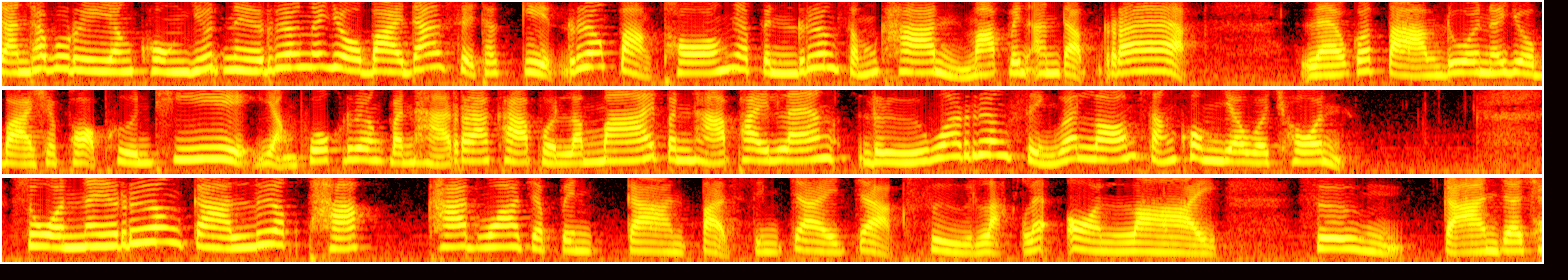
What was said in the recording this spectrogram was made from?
จันทบุรียังคงยึดในเรื่องนโยบายด้านเศรษฐกิจเรื่องปากท้องเนี่ยเป็นเรื่องสำคัญมาเป็นอันดับแรก แล้วก็ตามด้วยนโยบายเฉพาะพื้นที่อย่างพวกเรื่องปัญหาราคาผลไม้ปัญหาภัยแล้ง หรือว่าเรื่องสิ่งแวดล้อมสังคมเยาวชน ส่วนในเรื่องการเลือกพัก คาดว่าจะเป็นการตัดสินใจจากสื่อหลักและออนไลน์ ซึ่งการจะช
